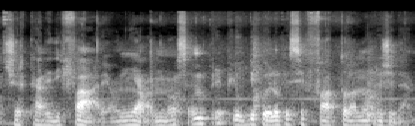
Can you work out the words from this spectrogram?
cercare di fare ogni anno sempre più di quello che si è fatto l'anno precedente.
